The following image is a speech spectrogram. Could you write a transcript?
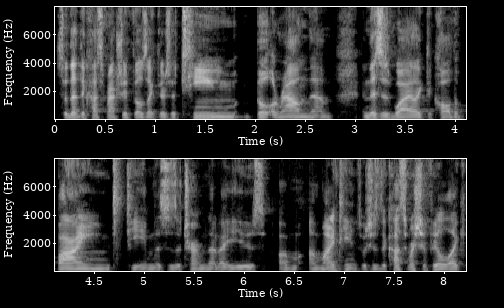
so that the customer actually feels like there's a team built around them and this is why i like to call the buying team this is a term that i use um, on my teams which is the customer should feel like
